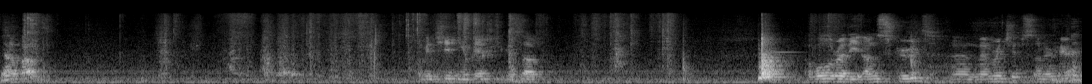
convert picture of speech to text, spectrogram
help out? I've been cheating a bit because I've I've already unscrewed uh, the memory chips under here.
